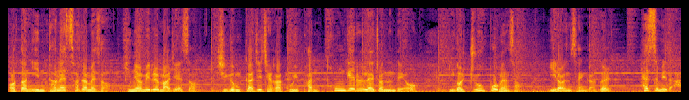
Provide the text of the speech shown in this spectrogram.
어떤 인터넷 서점에서 기념일을 맞이해서 지금까지 제가 구입한 통계를 내줬는데요. 이걸 쭉 보면서 이런 생각을 했습니다.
